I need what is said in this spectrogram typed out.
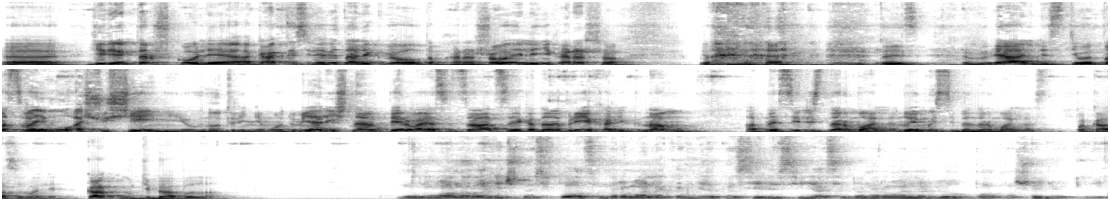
э, директор в школе, а как ты себя, Виталик, вел? Там хорошо или нехорошо? То есть в реальности, вот по своему ощущению внутреннему. Вот у меня лично первая ассоциация, когда мы приехали, к нам относились нормально. Ну и мы себя нормально показывали. Как у тебя было? Ну, аналогичная ситуация. Нормально ко мне относились, и я себя нормально вел по отношению к ним.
